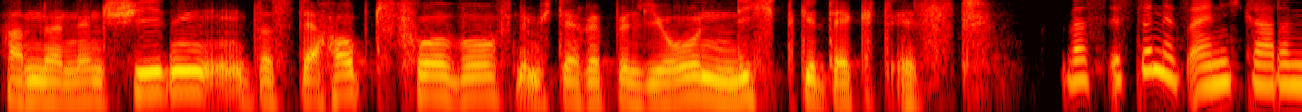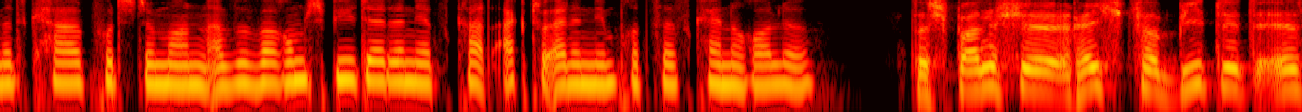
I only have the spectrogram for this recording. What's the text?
haben dann entschieden, dass der Hauptvorwurf, nämlich der Rebellion, nicht gedeckt ist. Was ist denn jetzt eigentlich gerade mit Karl Puigdemont? Also warum spielt er denn jetzt gerade aktuell in dem Prozess keine Rolle? Das spanische Recht verbietet es,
